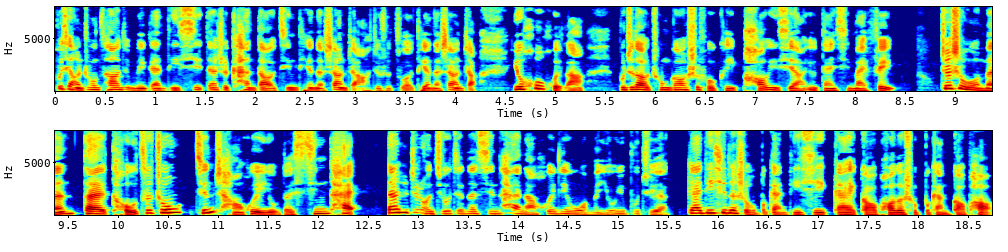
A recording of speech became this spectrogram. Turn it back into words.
不想重仓就没敢低吸，但是看到今天的上涨，就是昨天的上涨，又后悔了，不知道冲高是否可以抛一些啊，又担心卖飞，这是我们在投资中经常会有的心态。但是这种纠结的心态呢，会令我们犹豫不决。该低吸的时候不敢低吸，该高抛的时候不敢高抛。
